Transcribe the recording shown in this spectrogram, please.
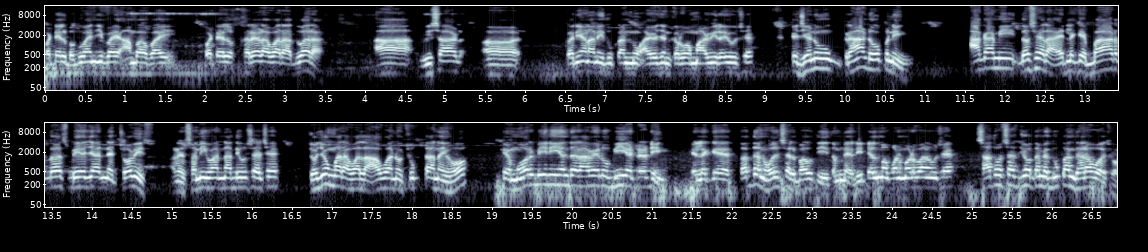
પટેલ ભગવાનજીભાઈ આંબાભાઈ, પટેલ ખરેડાવાળા દ્વારા આ વિશાળ કરિયાણાની દુકાનનું આયોજન કરવામાં આવી રહ્યું છે. કે જેનું ગ્રાન્ડ ઓપનિંગ આગામી દશેરા એટલે કે બાર દસ બે હજાર ને ચોવીસ અને શનિવારના દિવસે છે. જોજો મારા વાલા, આવવાનું ચૂકતા નહીં હો. કે મોરબીની અંદર આવેલું બીએ ટ્રેડિંગ એટલે કે તદ્દન હોલસેલ ભાવથી તમને રિટેલમાં પણ મળવાનું છે. સાથોસાથ જો તમે દુકાન ધરાવો છો,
